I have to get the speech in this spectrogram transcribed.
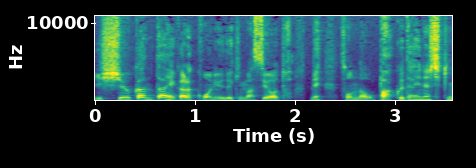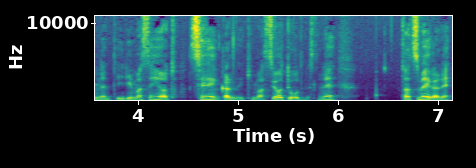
1週間単位から購入できますよと。ね、そんな莫大な資金なんていりませんよと。1000円からできますよってことですね。2つ目がね、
